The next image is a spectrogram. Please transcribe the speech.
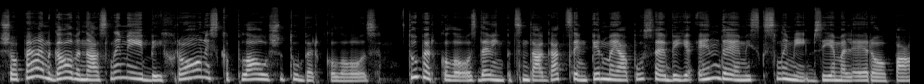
Šopēna galvenā slimība bija hroniska plaušu tuberkuloze. Tuberkuloze 19. gadsimta pirmajā pusē bija endēmiska slimība Ziemeļ Eiropā.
